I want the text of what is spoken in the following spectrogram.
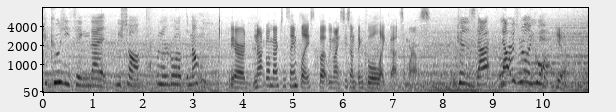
jacuzzi thing that we saw when we were going up the mountain? We are not going back to the same place, but we might see something cool like that somewhere else. Because that that was really cool. Yeah.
